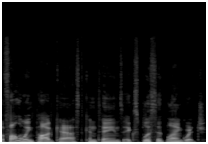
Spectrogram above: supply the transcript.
The following podcast contains explicit language.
